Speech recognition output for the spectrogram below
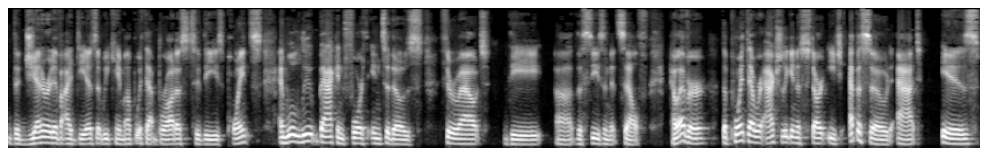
the generative ideas that we came up with that brought us to these points and we'll loop back and forth into those throughout the uh, the season itself however the point that we're actually going to start each episode at is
